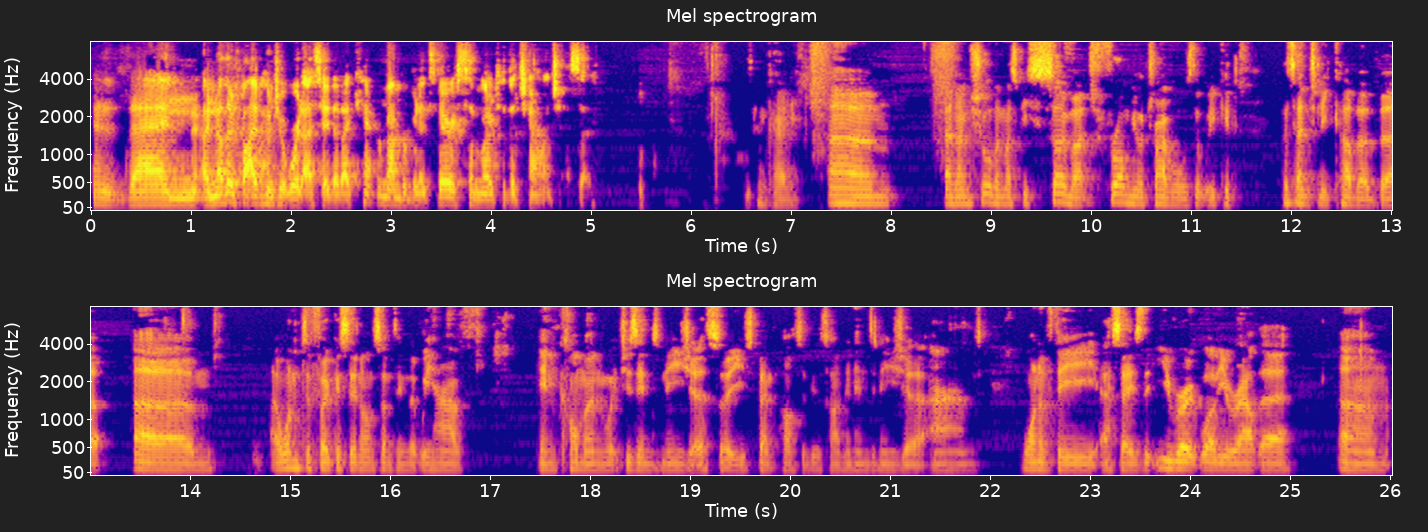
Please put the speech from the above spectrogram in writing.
And then another 500 word essay that I can't remember, but it's very similar to the challenge essay. Okay. Um, and I'm sure there must be so much from your travels that we could potentially cover, but um, I wanted to focus in on something that we have in common, which is Indonesia. So you spent part of your time in Indonesia, and one of the essays that you wrote while you were out there um,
